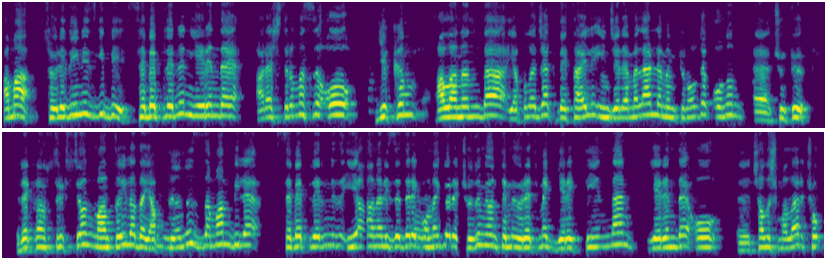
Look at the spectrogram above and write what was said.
ama söylediğiniz gibi sebeplerinin yerinde araştırılması o yıkım alanında yapılacak detaylı incelemelerle mümkün olacak. Onun çünkü rekonstrüksiyon mantığıyla da yaptığınız zaman bile sebeplerini iyi analiz ederek Evet. ona göre çözüm yöntemi üretmek gerektiğinden yerinde o e, çalışmalar çok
